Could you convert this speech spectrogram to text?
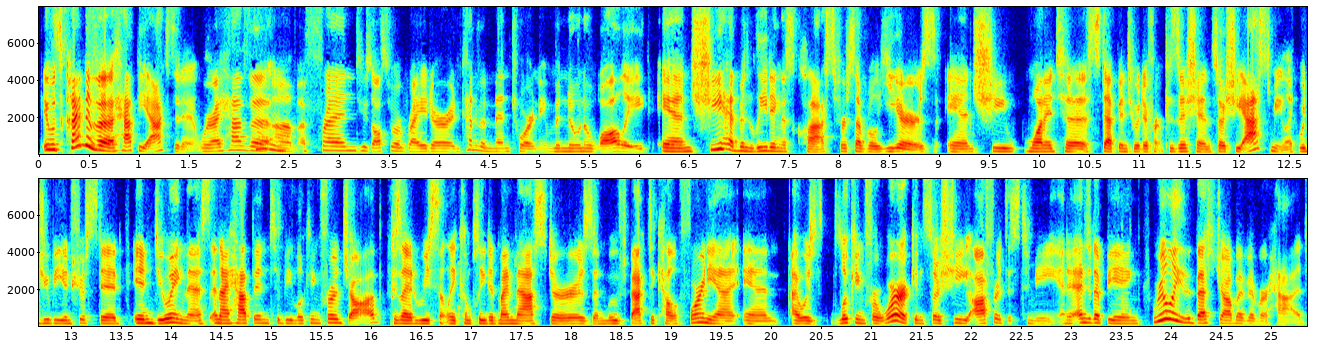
It was kind of a happy accident where I have a, Hmm. um, a friend who's also a writer and kind of a mentor named Monona Wali. And she had been leading this class for several years and she wanted to step into a different position. So she asked me, like, would you be interested in doing this? And I happened to be looking for a job because I had recently completed my master's and moved back to California and I was looking for work. And so she offered this to me and it ended up being really the best job I've ever had.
